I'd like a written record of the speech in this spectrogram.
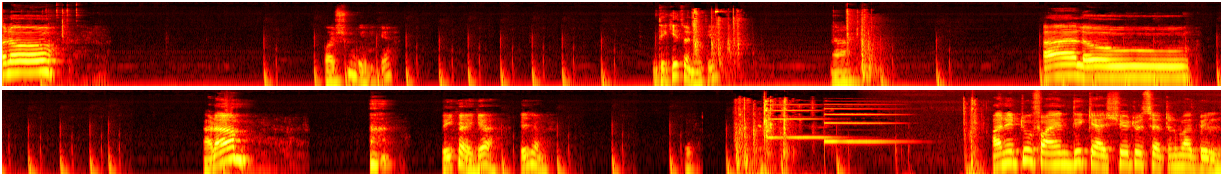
हेलो? वॉशरूम गई क्या? दिखी तो नहीं थी। ना। हेलो? मैडम। ठीक है क्या? ठीक है। I need to find the cashier to settle my bill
